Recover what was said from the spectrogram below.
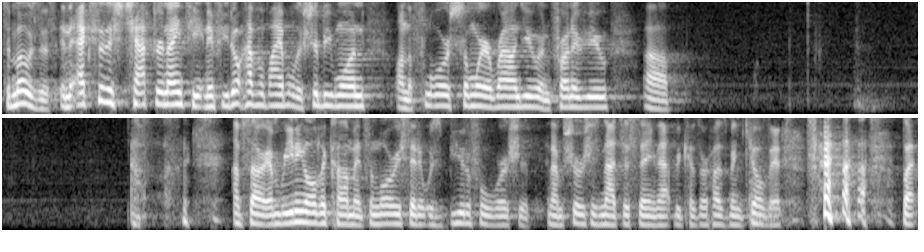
to Moses. In Exodus chapter 19, and if you don't have a Bible, there should be one on the floor somewhere around you, in front of you. Uh, I'm sorry, I'm reading all the comments, and Lori said it was beautiful worship. And I'm sure she's not just saying that because her husband killed it. but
